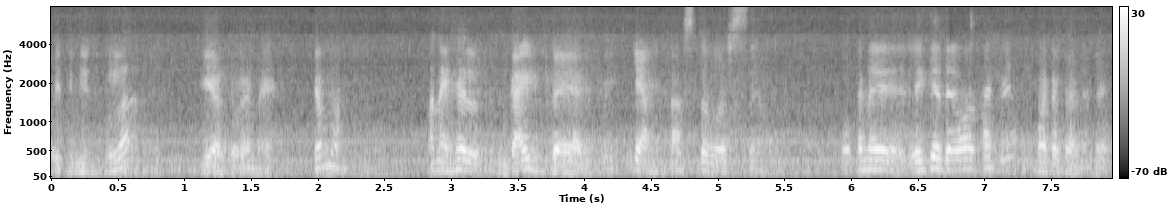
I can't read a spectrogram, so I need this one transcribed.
ওই জিনিসগুলা ইয়া করে নেয় কেমন? মানে হেল্প গাইড দেয় আর কি ক্যাম্প বুঝতে পারছি। ওখানে লিখে দেওয়া থাকে বাট ওখানে দেয়।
